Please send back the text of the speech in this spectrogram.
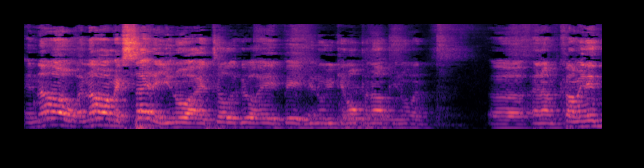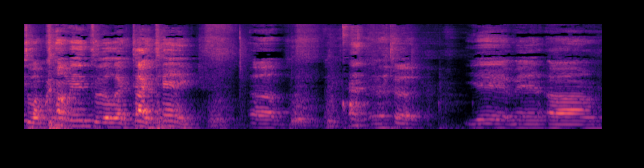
and now and now I'm excited. You know, I tell the girl, hey, babe, you know, you can open up, you know, and uh, and I'm coming into I'm coming into like Titanic. Um, yeah, man. Um,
